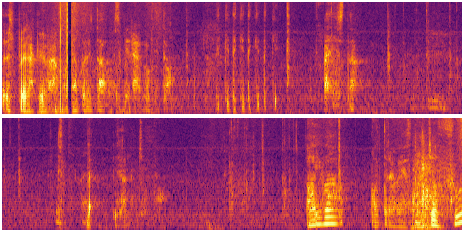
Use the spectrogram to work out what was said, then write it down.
Espera, que va apretado, espera un poquito. Ahí va, otra vez, mucho zoom.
